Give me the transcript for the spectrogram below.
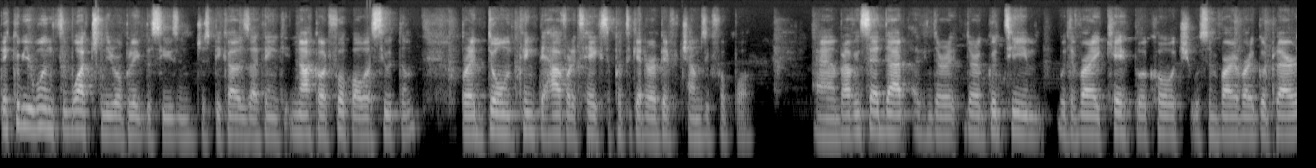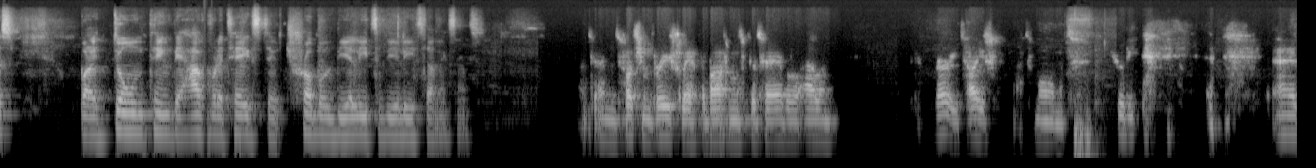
they could be one to watch in the Europa League this season, just because I think knockout football will suit them. But I don't think they have what it takes to put together a bit for Champions League football. Um, but having said that, I think they're they're a good team with a very capable coach with some very very good players. But I don't think they have what it takes to trouble the elites of the elites. that makes sense. Then touching briefly at the bottom of the table, Alan, very tight at the moment. Who do you, uh,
